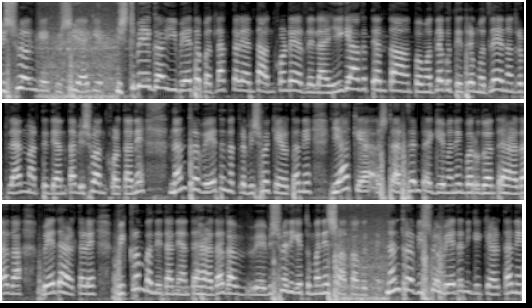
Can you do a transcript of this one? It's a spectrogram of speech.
ವಿಶ್ವನಿಗೆ ಖುಷಿಯಾಗಿ, ಇಷ್ಟು ಬೇಗ ಈ ವೇದ ಬದಲಾಗ್ತಾಳೆ ಅಂತ ಅಂದ್ಕೊಂಡೇ ಇರಲಿಲ್ಲ. ಹೀಗೆ ಆಗುತ್ತೆ ಅಂತ ಮೊದಲೇ ಗೊತ್ತಿದ್ರೆ ಮೊದಲೇ ಏನಾದರೂ ಪ್ಲ್ಯಾನ್ ಮಾಡ್ತಿದ್ದೆ ಅಂತ ವಿಶ್ವ ಅಂದ್ಕೊಳ್ತಾನೆ. ನಂತರ ವೇದನ ಹತ್ರ ವಿಶ್ವ ಕೇಳ್ತಾನೆ, ಯಾಕೆ ಅಷ್ಟು ಅರ್ಜೆಂಟಾಗಿ ಮನೆಗೆ ಬರೋದು? ಅಂತ ಹೇಳಿದಾಗ, ವೇದ ಹೇಳ್ತಾಳೆ, ವಿಕ್ರಮ್ ಬಂದಿದ್ದಾನೆ ಅಂತ ಹೇಳಿದಾಗ ವಿಶ್ವನಿಗೆ ತುಂಬಾ ಶಾಕ್ ಆಗುತ್ತೆ. ನಂತರ ವಿಶ್ವ ವೇದನಿಗೆ ಕೇಳ್ತಾನೆ,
